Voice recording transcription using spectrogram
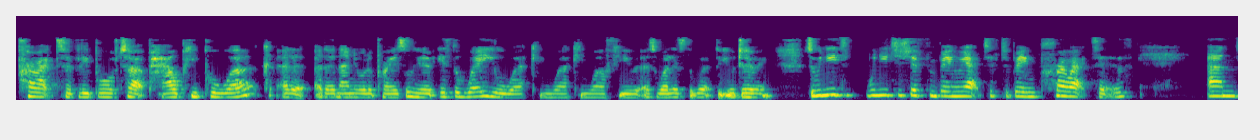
proactively brought up how people work at, a, at, an annual appraisal. You know, is the way you're working working well for you as well as the work that you're doing? So we need to, we need to shift from being reactive to being proactive. And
